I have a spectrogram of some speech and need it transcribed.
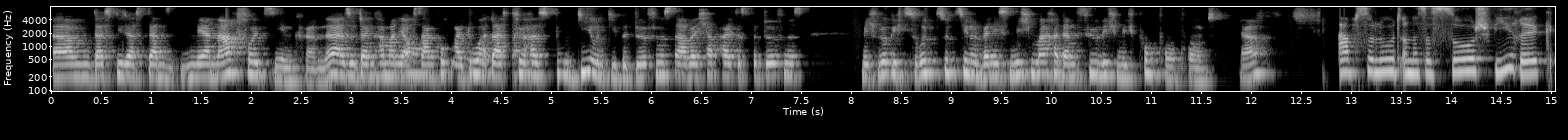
ähm, dass die das dann mehr nachvollziehen können. Ne? Also dann kann man ja auch sagen, guck mal, du dafür hast du die und die Bedürfnisse, aber ich habe halt das Bedürfnis, mich wirklich zurückzuziehen und wenn ich es nicht mache, dann fühle ich mich Punkt, Punkt, Punkt. Ja? Absolut und es ist so schwierig,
